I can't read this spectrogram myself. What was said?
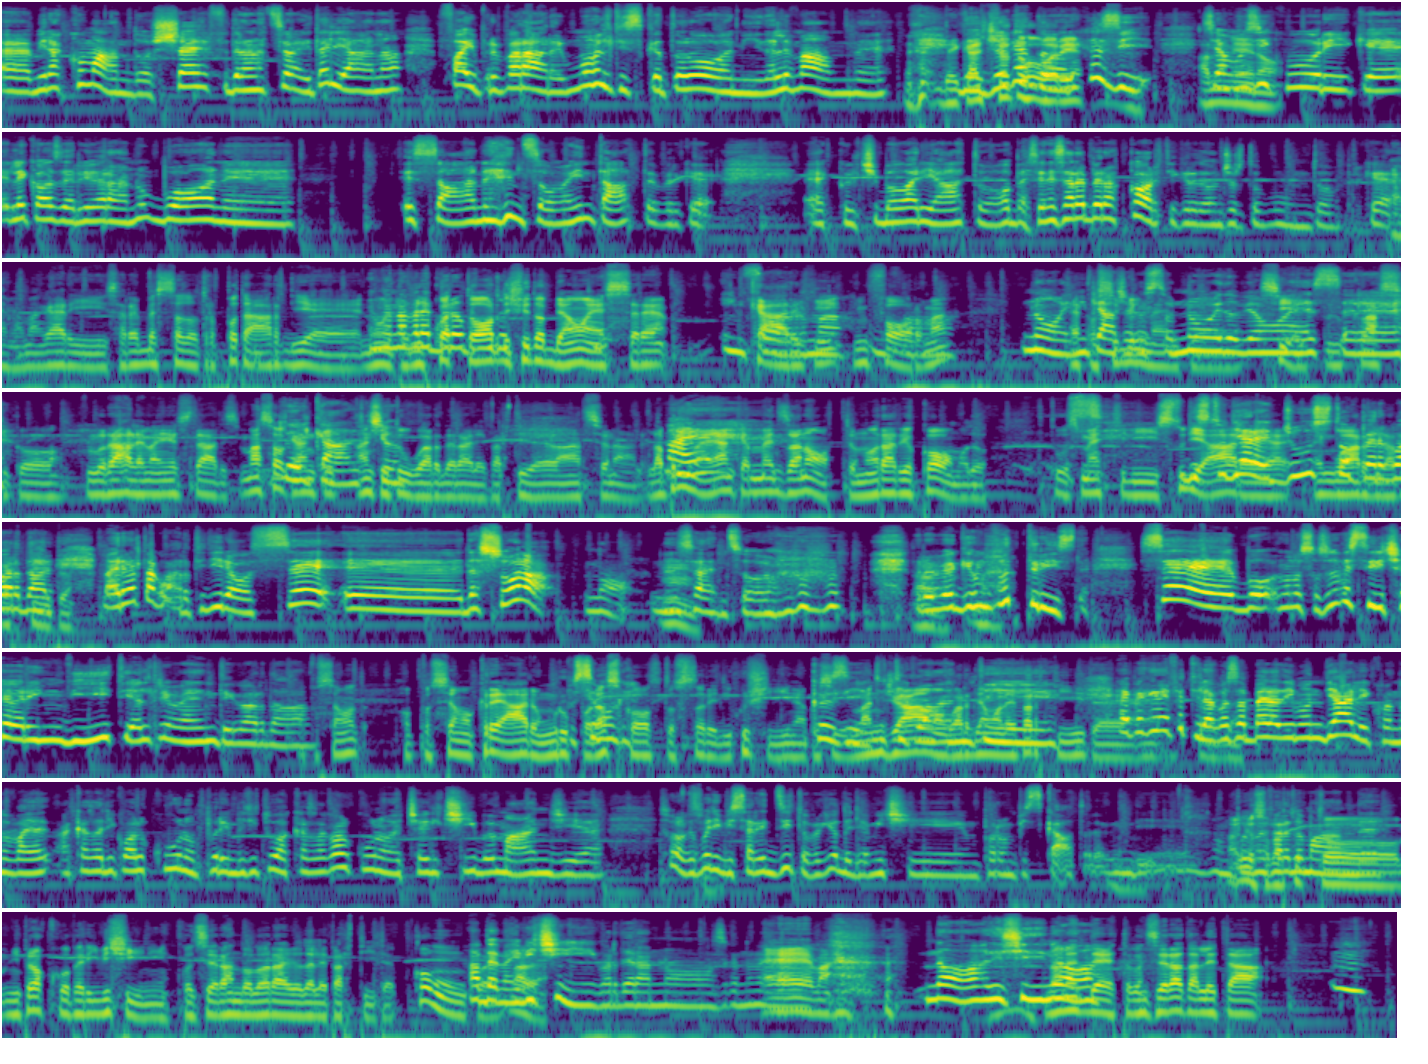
Eh, mi raccomando, chef della nazionale italiana, fai preparare molti scatoloni dalle mamme dei dei giocatori, così siamo sicuri che le cose arriveranno buone e sane, insomma, intatte, perché ecco il cibo variato, vabbè, se ne sarebbero accorti credo a un certo punto, perché Eh, ma magari sarebbe stato troppo tardi e noi non per il avrebbero 14 dobbiamo essere in carichi, forma, in forma. Noi, e mi piace questo, noi dobbiamo sì, essere... un classico plurale maiestatis. Ma so che anche, anche tu guarderai le partite della nazionale. La Ma prima è- è... anche a mezzanotte, un orario comodo. Tu smetti di di studiare, studiare e- è e giusto per guardare. partita. Ma in realtà, guarda, ti dirò, se eh, da sola, no, nel Mm. senso, sarebbe anche un po' triste. Se, boh, non lo so, se dovessi ricevere inviti, altrimenti, guarda, Possiamo, o possiamo creare un gruppo Possiamo- d'ascolto, storie di cucina, così, Così, mangiamo, guardiamo le partite. Eh, perché in effetti la cosa bella dei mondiali è quando vai a casa di qualcuno oppure inviti tu a casa qualcuno e c'è il cibo e mangi. e- Solo che poi devi stare zitto perché io ho degli amici un po' rompiscatole, quindi non Ma puoi fare domande. mi preoccupo per i vicini, considerando l'orario delle partite. Comunque, Vabbè, ma i vabbè. vicini guarderanno, secondo me. Eh, ma No, dici di non no. è detto, considerata l'età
